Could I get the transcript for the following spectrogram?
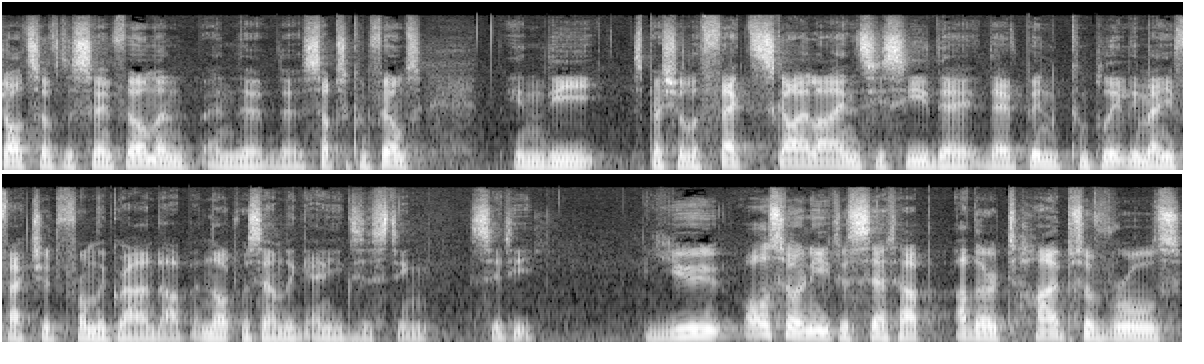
Shots of the same film and, and the, the subsequent films. In the special effects skylines, you see they, they've been completely manufactured from the ground up and not resembling any existing city. You also need to set up other types of rules.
